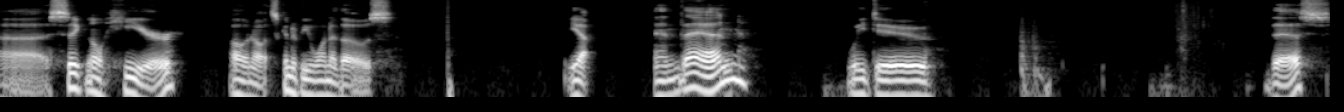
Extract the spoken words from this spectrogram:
uh, signal here. Oh no, it's going to be one of those. Yep. And then we do this.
